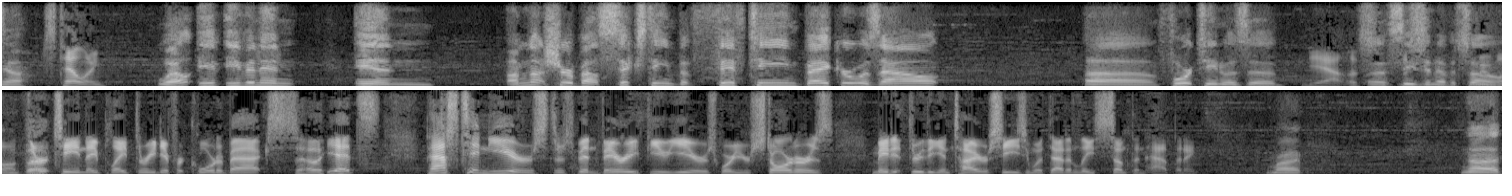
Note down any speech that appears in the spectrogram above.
Yeah. it's telling. Well, e- even in in I'm not sure about 16, but 15 Baker was out. Uh, 14 was a Yeah, let's A let's- season of its own, Thirteen, they played three different quarterbacks. So yeah, it's past ten years. There's been very few years where your starter has made it through the entire season without at least something happening. right. No,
